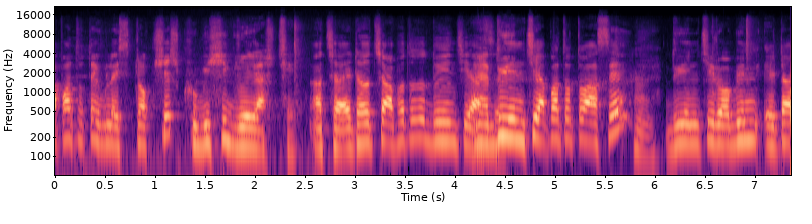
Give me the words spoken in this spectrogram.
আপাতত এগুলো স্টক শেষ খুবই শীঘ্রই আসছে। আচ্ছা এটা হচ্ছে আপাতত দুই ইঞ্চি হ্যাঁ দুই ইঞ্চি আপাতত আছে। দুই ইঞ্চি রবিন এটা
